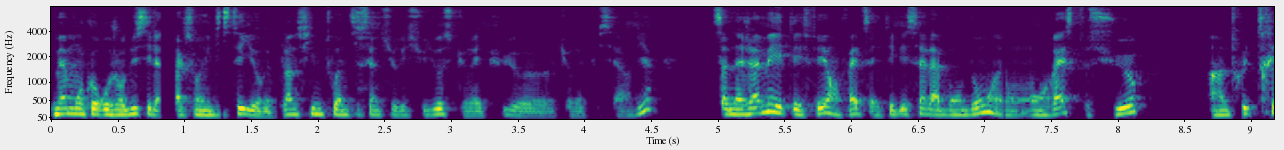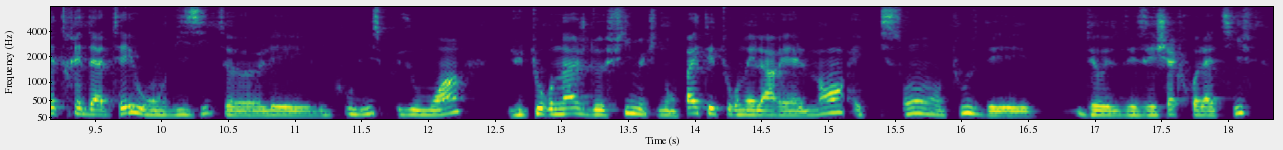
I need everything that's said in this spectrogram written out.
même encore aujourd'hui, si la traction existait, il y aurait plein de films 20th Century Studios qui auraient pu, euh, qui auraient pu servir. Ça n'a jamais été fait, en fait, ça a été laissé à l'abandon et on, on reste sur un truc très très daté où on visite euh, les, les coulisses plus ou moins du tournage de films qui n'ont pas été tournés là réellement et qui sont tous des, des, des échecs relatifs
